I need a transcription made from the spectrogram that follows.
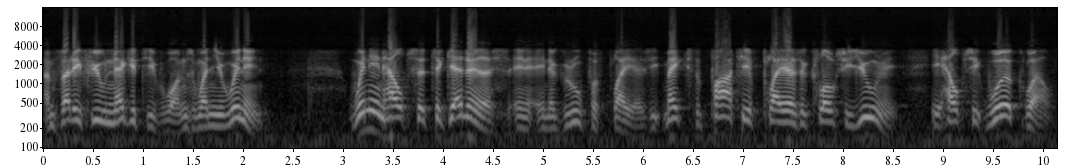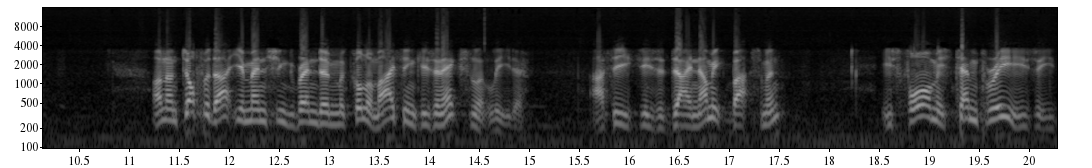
and very few negative ones when you're winning. Winning helps a togetherness in, in a group of players. It makes the party of players a closer unit. It helps it work well. And on top of that, you mentioned Brendon McCullum. I think he's an excellent leader. I think he's a dynamic batsman. His form is temporary. He's, he's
